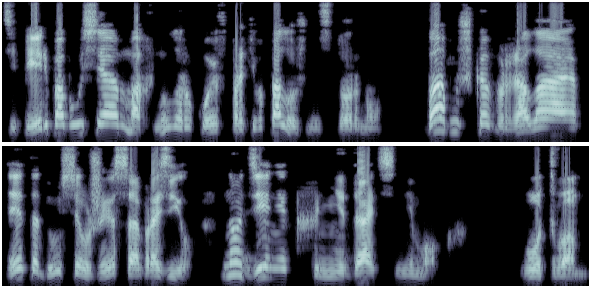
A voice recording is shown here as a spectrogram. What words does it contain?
Теперь бабуся махнула рукой в противоположную сторону. Бабушка врала, это Дуся уже сообразил, но денег не дать не мог. «Вот вам,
